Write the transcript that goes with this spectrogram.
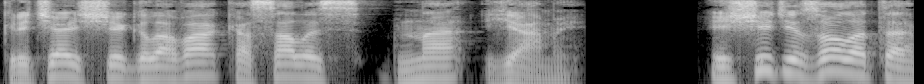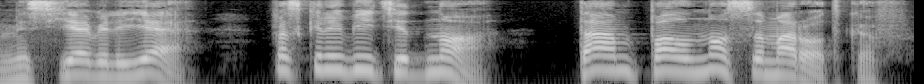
Кричащая голова касалась дна ямы. «Ищите золото, месье Вилье! Поскребите дно! Там полно самородков!»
